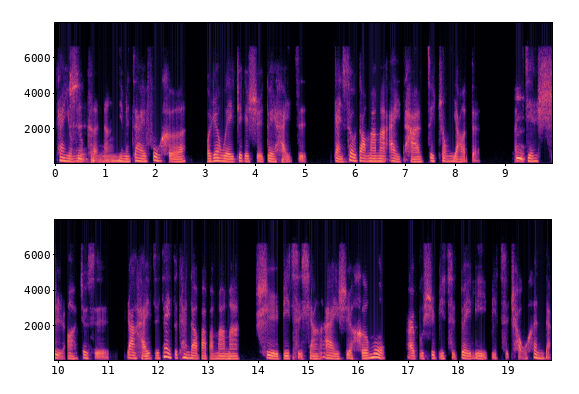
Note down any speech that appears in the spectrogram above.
看有没有可能你们再复合。我认为这个是对孩子。感受到妈妈爱他最重要的一件事啊，就是让孩子再次看到爸爸妈妈是彼此相爱，是和睦，而不是彼此对立、彼此仇恨的。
